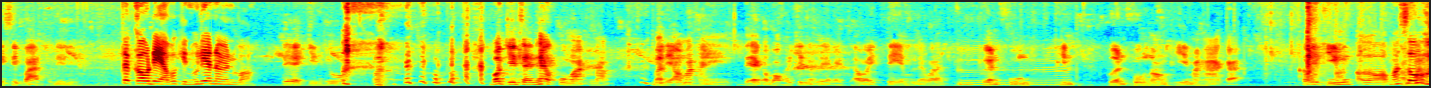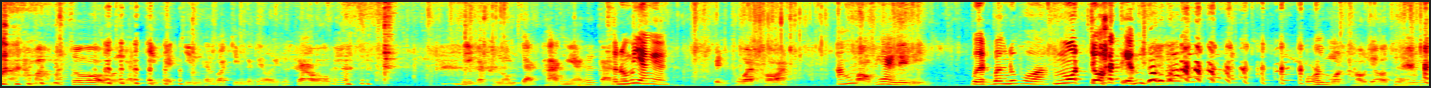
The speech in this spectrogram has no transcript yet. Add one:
20บาทคนนี้นี่ แต่เกาแดดบ่กินทุเรียนนั่นแม่นบ่เด้กินอยู่ บ่กินใส่แนวกูมักเนาะบัดนี้เอามาให้เด้ก็บ่ค่อยกินหรอกเด้ก็เอาไว้เต็มแล้วว่าเพื่อนฝูงพินเพื่อนฝูงน้องพี่มาหากะเขาอีทิ้งเออออกมาโซ่เอามาเอามาโซ่เบิ่งกันกินกันกินกันว่ากินกันแต่ว่าคือเก่านี่กับขนมจากภาคเหนือคือกันขนมอีหยังไงเป็นทั่วทอดเอ้าของแพงได้นี่เปิดเบิ่งดูพอหมดจอเต็มอยู่โอ้ยหมดเขาเดี๋ยวเอาถุงมาให้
